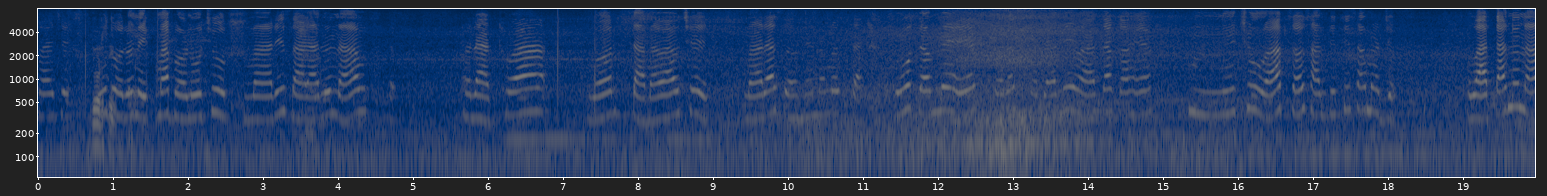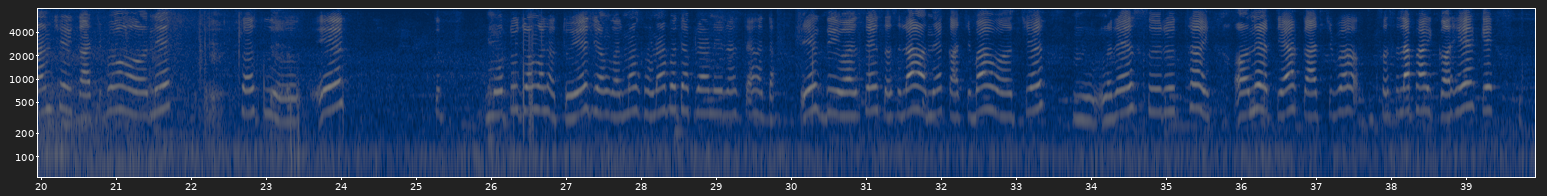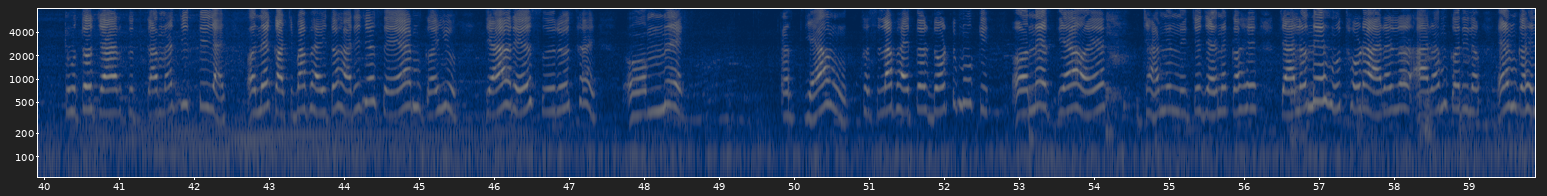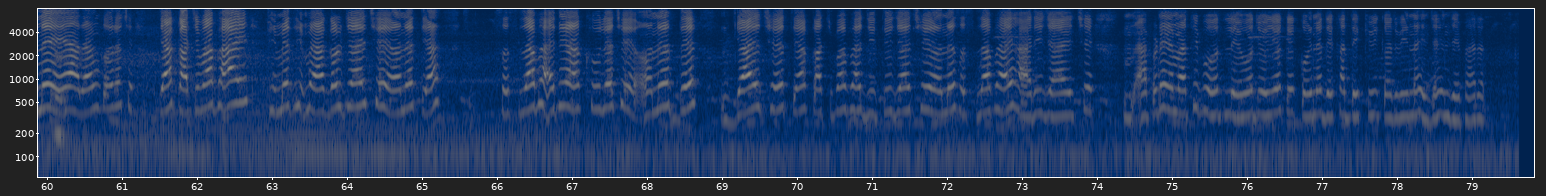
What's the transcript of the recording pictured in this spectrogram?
છે. હું. ધોરણ એકમાં ભણું છું. મારી શાળાનું નામ રાઠવા વર્ગ તાબાવાવ છે. મારા સૌને નમસ્કાર. હું તમને એક સરસ મજાની વાર્તા કહેવાની છું. આપ સૌ શાંતિથી સાંભળજો. વાર્તાનું નામ છે કાચબો અને સસલું એક મોટું જંગલ હતું. એ જંગલમાં ઘણા બધા પ્રાણી રહેતા હતા. એક દિવસે સસલા અને કાચબા વચ્ચે રેસ શરૂ થઈ અને ત્યાં કાચબા સસલાભાઈ કહે કે, હું તો ચાર કૂદકામાં જીતી જાય. અને કાચબા ભાઈ તો હારી જશે એમ કહ્યું. ત્યાં રેસ શરૂ થઈ. અમને ત્યાં ખસલાભાઈ તો દોટ મૂકી અને ઝાડ નીચે જઈને કહે, ચાલો ને, હું થોડો આરામ કરી લઉં. એમ કહીને એ આરામ કરે છે. ત્યાં કાચવા ભાઈ ધીમે ધીમે આગળ જાય છે અને ત્યાં સસલા ભાઈની આંખ ખુલે છે અને તે જાય છે. ત્યાં કાચબા ભાઈ જીતી જાય છે અને સસલાભાઈ હારી જાય છે. આપણે એમાંથી બોધ લેવો જોઈએ કે કોઈને દેખા દેખવી કરવી નહીં? જય જય ભારત.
